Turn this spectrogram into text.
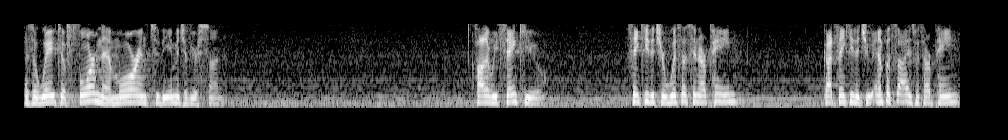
as a way to form them more into the image of your Son. Father, we thank you. Thank you that you're with us in our pain. God, thank you that you empathize with our pain.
